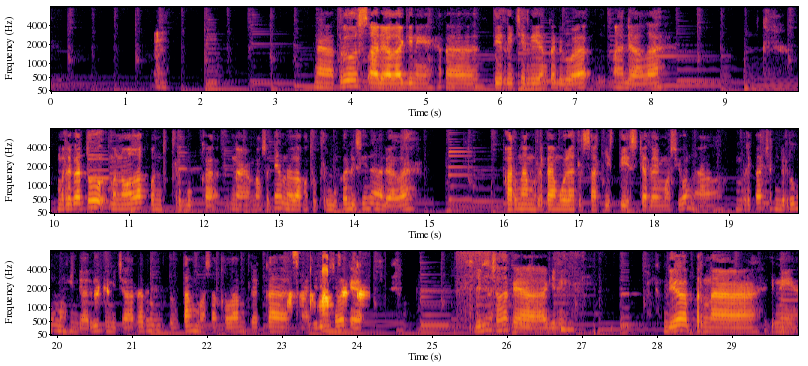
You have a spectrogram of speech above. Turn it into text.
Nah terus ada lagi nih eh, ciri-ciri yang kedua adalah mereka tuh menolak untuk terbuka. Nah, maksudnya menolak untuk terbuka di sini adalah karena mereka mudah tersakiti secara emosional, mereka cenderung menghindari pembicaraan tentang masa kelam mereka. Nah, jadi misalnya kayak jadi misalnya kayak gini. Dia pernah ini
